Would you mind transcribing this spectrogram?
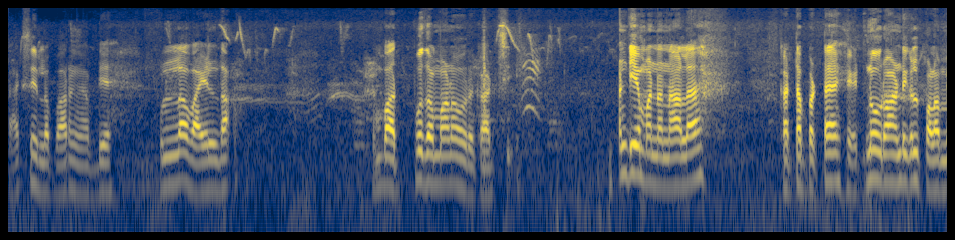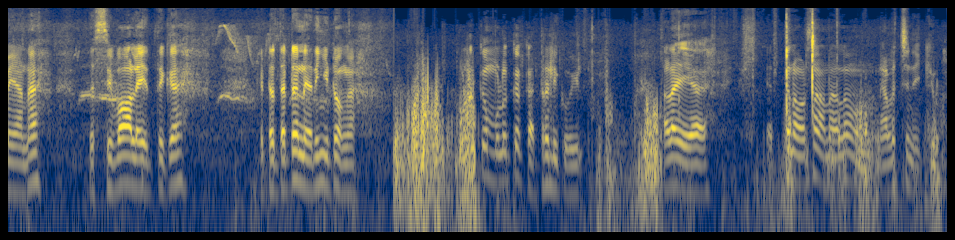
பேக் சைடில் பாருங்கள் அப்படியே ஃபுல்லாக வயல் தான் ரொம்ப அற்புதமான ஒரு காட்சி. பாண்டிய மன்னனால் கட்டப்பட்ட எட்நூறு ஆண்டுகள் பழமையான இந்த சிவாலயத்துக்கு கிட்டத்தட்ட நெருங்கிட்டோங்க. முழுக்க முழுக்க கற்றளி கோயில். அதில் எத்தனை வருஷம் ஆனாலும் நிலச்சி நிற்கும்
